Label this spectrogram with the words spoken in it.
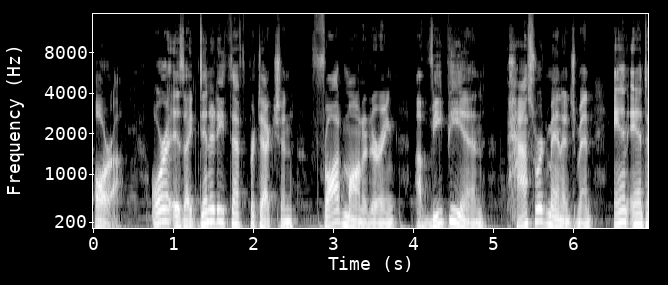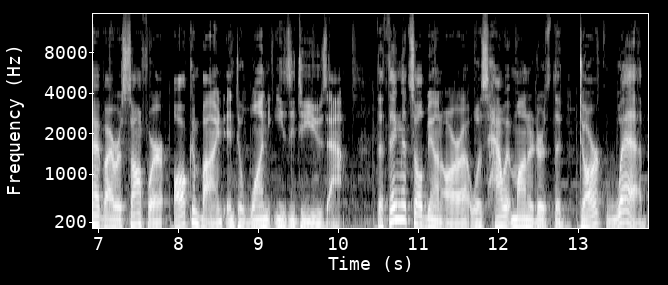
Aura. Aura is identity theft protection, fraud monitoring, a VPN, password management, and antivirus software all combined into one easy to use app. The thing that sold me on Aura was how it monitors the dark web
